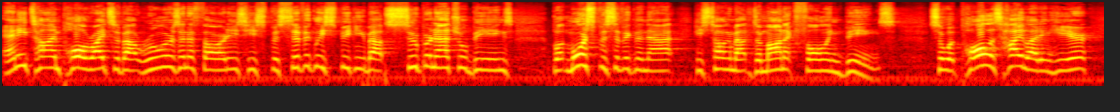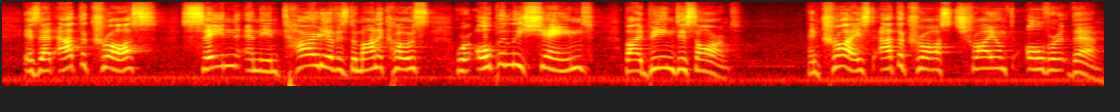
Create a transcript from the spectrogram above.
Anytime Paul writes about rulers and authorities, he's specifically speaking about supernatural beings, but more specific than that, he's talking about demonic falling beings. So, what Paul is highlighting here is that at the cross, Satan and the entirety of his demonic host were openly shamed by being disarmed. And Christ at the cross triumphed over them.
